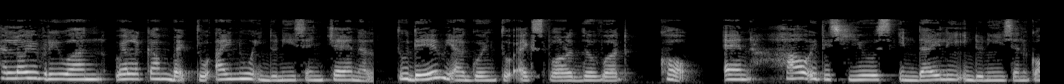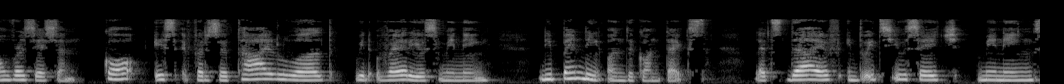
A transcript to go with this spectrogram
Hello everyone, welcome back to Ainu Indonesian channel. Today we are going to explore the word ko and how it is used in daily Indonesian conversation. Ko is a versatile word with various meaning depending on the context. Let's dive into its usage, meanings,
